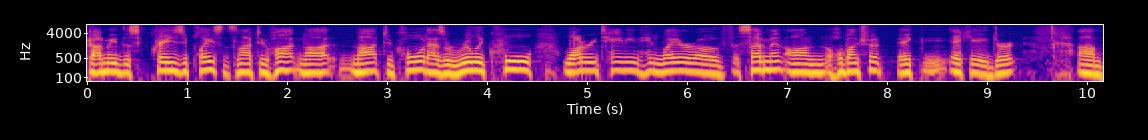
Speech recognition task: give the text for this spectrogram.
God made this crazy place. It's not too hot, not not too cold. It has a really cool water retaining layer of sediment on a whole bunch of it, aka dirt. Um,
